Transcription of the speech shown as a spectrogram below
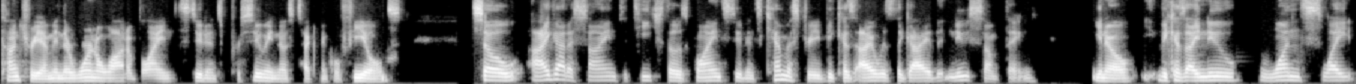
country. I mean, there weren't a lot of blind students pursuing those technical fields. So I got assigned to teach those blind students chemistry because I was the guy that knew something, you know, because I knew one slight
